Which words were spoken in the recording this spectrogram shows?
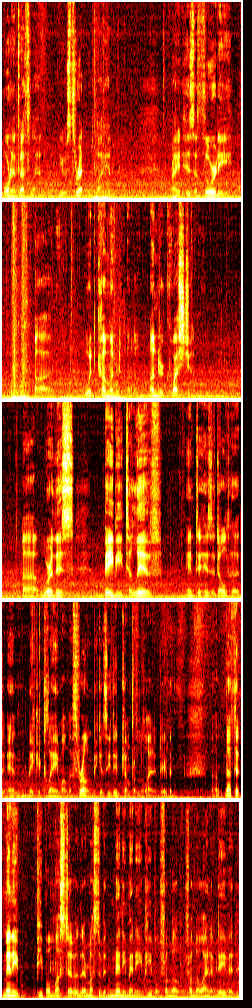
born in Bethlehem. He was threatened by him. Right, his authority uh, would come un- under question uh, were this baby to live into his adulthood and make a claim on the throne because he did come from the line of David. Uh, not that many people must have. There must have been many, many people from the from the line of David,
